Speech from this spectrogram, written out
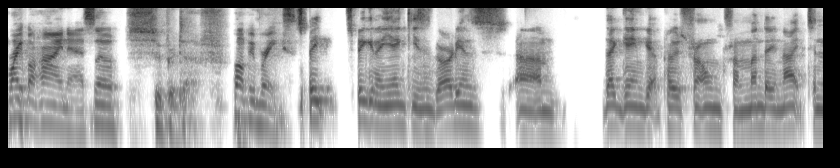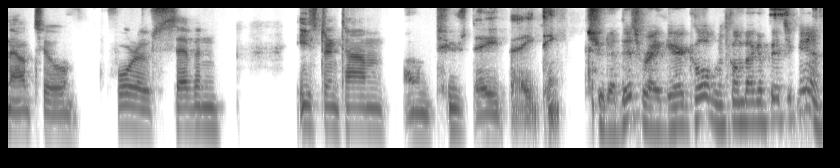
right behind that. So Super tough. pump your brakes. Speak, speaking of Yankees and Guardians, um, that game got postponed from Monday night to now till 407 Eastern time on Tuesday the 18th. Shoot at this rate, Gary Coleman's come back and pitch again.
